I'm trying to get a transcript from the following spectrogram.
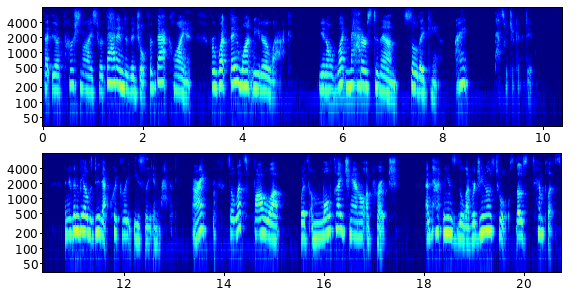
that they're personalized for that individual, for that client, for what they want, need, or lack. You know, what matters to them so they can, right? That's what you're going to do. And you're going to be able to do that quickly, easily, and rapidly. All right. So let's follow up with a multi channel approach. And that means leveraging those tools, those templates,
